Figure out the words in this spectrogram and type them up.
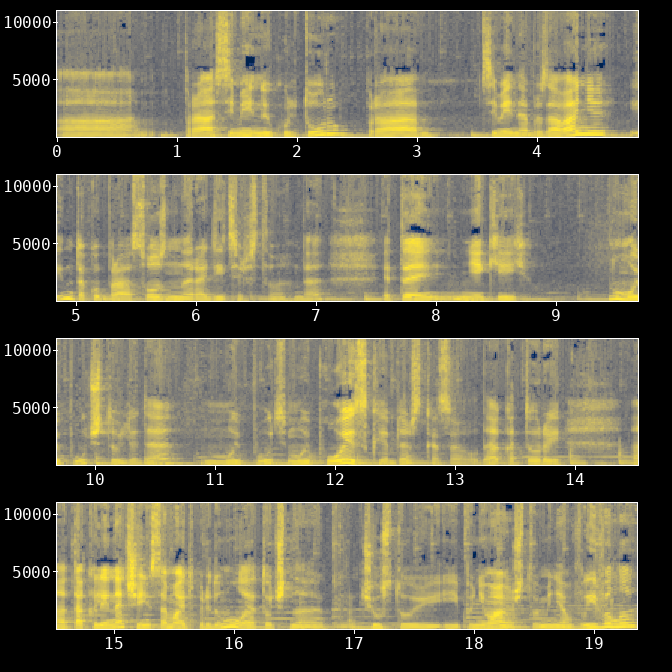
а, про семейную культуру, про семейное образование и ну, такое про осознанное родительство, да. Это некий ну, мой путь, что ли, да, мой путь, мой поиск, я бы даже сказала, да, который а, так или иначе, я не сама это придумала, я точно чувствую и понимаю, что меня вывела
